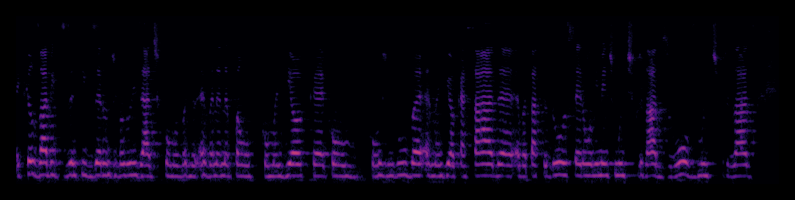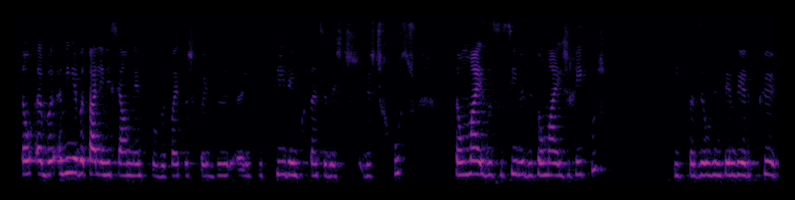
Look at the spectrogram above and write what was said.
aqueles hábitos antigos eram desvalorizados, como a banana pão com mandioca, com, com jinguba, a mandioca assada, a batata doce, eram alimentos muito desprezados, o ovo muito desprezado. Então, a, a minha batalha inicialmente com os atletas foi de incutir a importância destes, destes recursos, tão mais acessíveis e tão mais ricos, e fazê-los entender que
